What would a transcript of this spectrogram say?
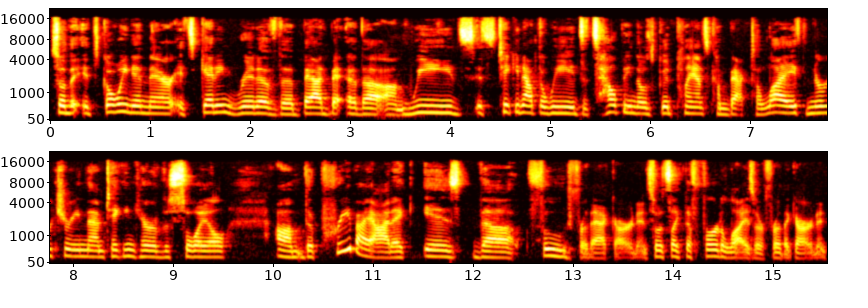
So that it's going in there, it's getting rid of the bad the um, weeds, it's taking out the weeds, it's helping those good plants come back to life, nurturing them, taking care of the soil. Um, the prebiotic is the food for that garden. So it's like the fertilizer for the garden.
